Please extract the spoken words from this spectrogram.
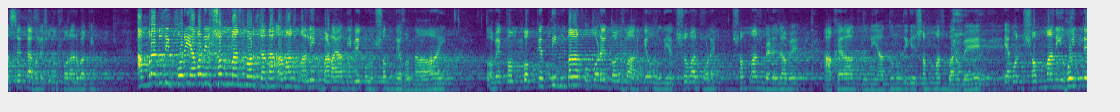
আছে তাহলে শুধু ফরার বাকি। আমরা যদি পড়ি আমাদের সম্মান মর্যাদা আমার মালিক বাড়ায়া দিবে কোনো সন্দেহ নাই। তবে কমপক্ষে তিনবার উপরে দশবার কেউ যদি একশো বার পড়ে সম্মান বেড়ে যাবে। আখেরাত দুনিয়া দুদিকে সম্মান বাড়বে। এমন সম্মানী হইতে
